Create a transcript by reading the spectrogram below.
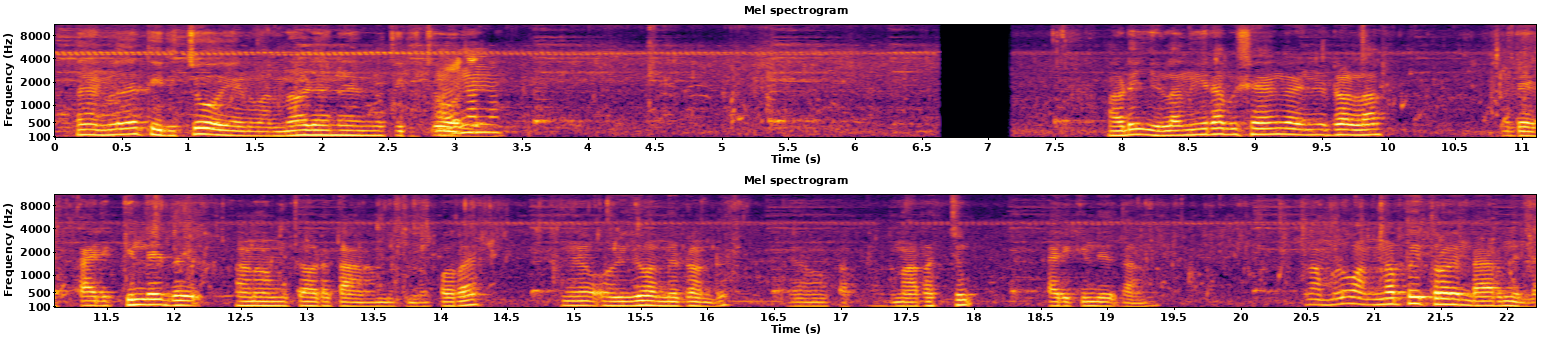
അപ്പൊ ഞങ്ങളിത് തിരിച്ചു പോവുകയാണ്. വന്ന വഴി തന്നെ ഞങ്ങൾ തിരിച്ചു പോവുകയാണ്. അവിടെ ഇളനീരഭിഷേകം കഴിഞ്ഞിട്ടുള്ള മറ്റേ കരിക്കിന്റെ ഇത് ആണ് നമുക്ക് അവിടെ കാണാൻ പറ്റുന്നത്. കുറേ ഇങ്ങനെ ഒഴുകി വന്നിട്ടുണ്ട്. നിറച്ചും കരിക്കിന്റെ ഇതാണ്. നമ്മൾ വന്നപ്പോൾ ഇത്ര ഉണ്ടായിരുന്നില്ല.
